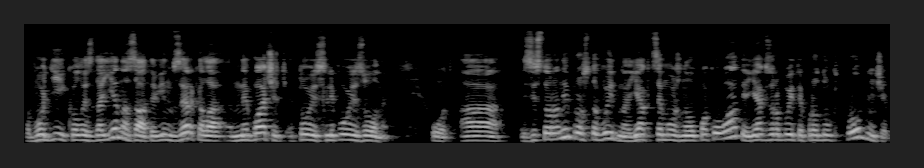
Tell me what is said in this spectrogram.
водій, коли здає назад, і він в зеркало не бачить тої сліпої зони. От, а зі сторони просто видно, як це можна упакувати, як зробити продукт пробничок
